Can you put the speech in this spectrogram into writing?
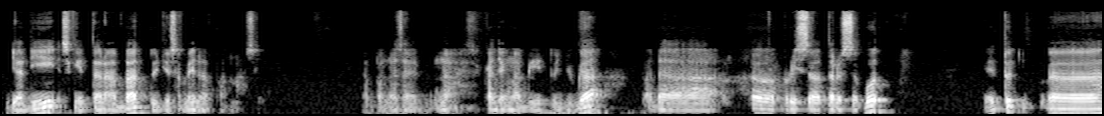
terjadi sekitar abad 7 sampai 8 Masehi. Nah, pada saat nah, Kanjeng Nabi itu juga pada eh, peristiwa tersebut itu eh,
